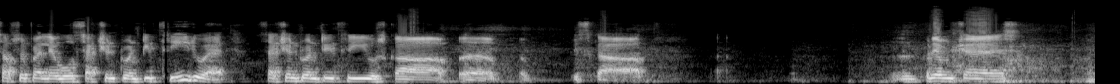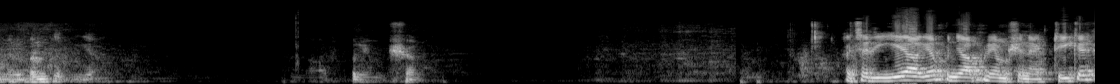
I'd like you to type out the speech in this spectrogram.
सबसे पहले वो सेक्शन 23 जो है सेक्शन 23 उसका आ, इसका प्रेमशन बंद कर दिया। अच्छा जी, ये आ गया पंजाब प्रियमशन एक्ट, ठीक है?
